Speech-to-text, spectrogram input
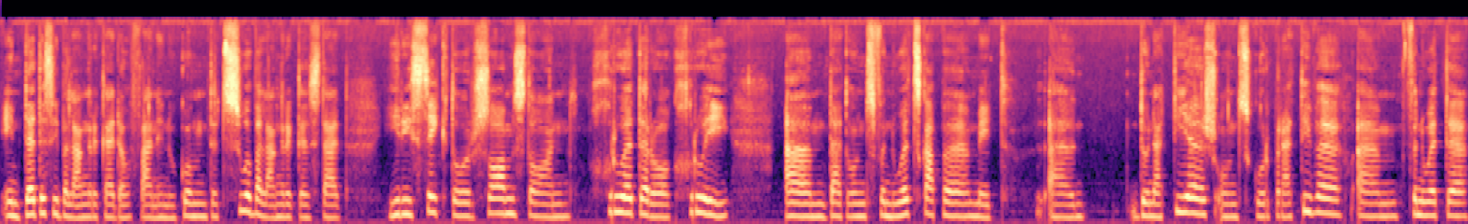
En dit is die belangrikheid daarvan en hoekom dit so belangrik is dat hierdie sektor saam staan, groter raak, groei, ehm um, dat ons vennootskappe met uh donateurs, ons korporatiewe ehm um, vennote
